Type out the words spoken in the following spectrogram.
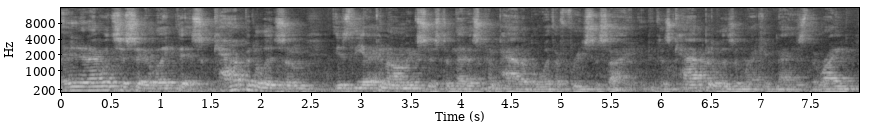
and I would just say it like this capitalism is the economic system that is compatible with a free society because capitalism recognizes the right,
